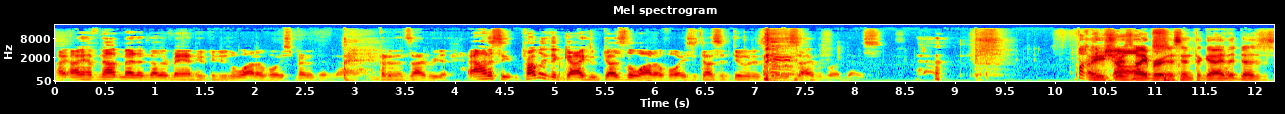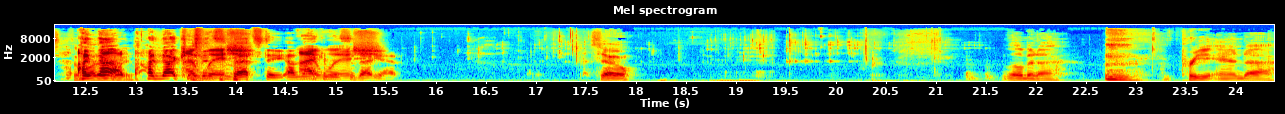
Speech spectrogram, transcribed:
I, I have not met another man who can do the Watto voice better than uh, better than Zyber. Honestly, probably the guy who does the Watto voice doesn't do it as good as Zyberblood does. Are you sure dogs. Zyber isn't the guy that does the I'm not. voice? I'm not convinced of that state. I'm not I convinced of that yet. So, a little bit of pre and uh,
